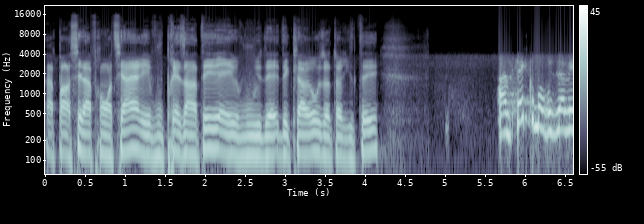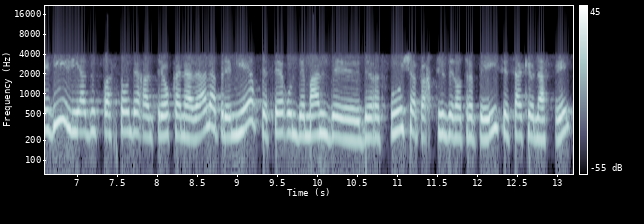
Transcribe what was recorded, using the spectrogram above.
à passer la frontière et vous présenter et vous déclarer aux autorités? En fait, comme vous avez dit, il y a deux façons de rentrer au Canada. La première, c'est faire une demande de, de refuge à partir de notre pays. C'est ça qu'on a fait.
